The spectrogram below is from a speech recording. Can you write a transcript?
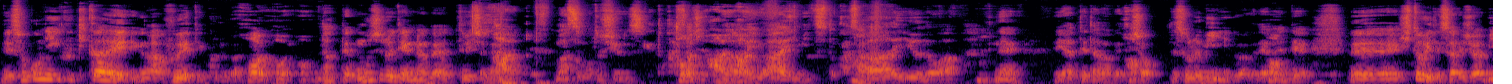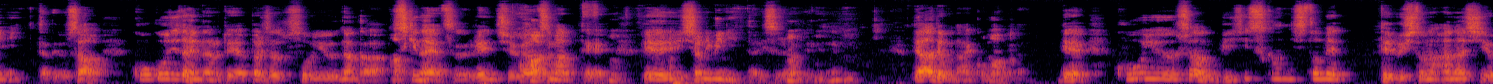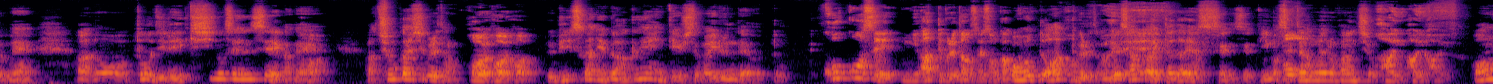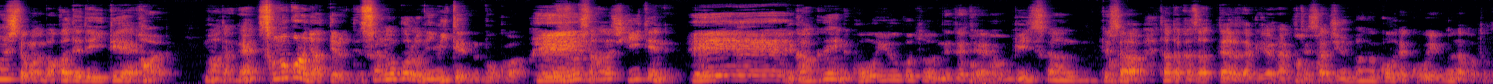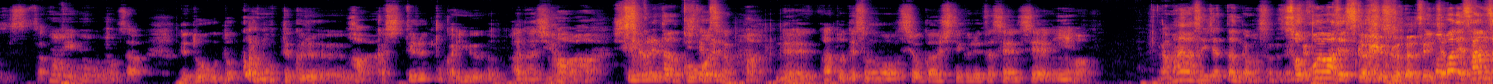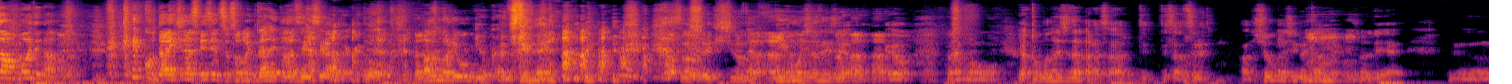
で、そこに行く機会が増えてくるわけ。はいはいだって面白い展覧会やってる人じゃない、は松本俊介とか当時さ、はいはい。ああいう愛光とかさ、ああいうのはね、やってたわけでしょ。で、それを見に行くわけだよね。はい。で、えー一人で最初は見に行ったけどさ、高校時代になるとやっぱりそそういうなんか好きなやつ、連中が集まって、うん。えー一緒に見に行ったりするわけですね。うんで、ああでもない、こうでもない。で、こういうさ、美術館に勤めてる人の話をね、あの、当時歴史の先生がね、あ紹介してくれたの。はいはいはい。美術館には学芸員っていう人がいるんだよ、と。高校生に会ってくれたんですね、その学あ、校。と会ってくれたの。で、坂井忠康先生って今、世田谷の館長。はいはいはい。あの人が若手でいて、はまだねい。。その頃に会ってるんですか？その頃に見てるの、僕は。へーその人の話聞いてんだよ。で、へえ。学芸員でこういうことで出てう、美術館ってさ、ただ飾ってあるだけじゃなくてさ、う順番がこうでこういうふうなことでさ、っていうことをさ、で、どう、どっから持ってくるか知ってるとかいう話を。してくれたの、高校生。で、後でその紹介してくれた先生に、は名前忘れちゃったんだもん、その。そこはですか？忘れちゃった今まで散々覚えてたのに。結構大事な先生ですよ、その人。大事な先生なんだけど、あんまり恩義を感じてない。その歴史のね、日本史の先生だったんだけど、あの、いや、友達だからさ、って言ってさ、それ、あの、紹介してくれたんだよ。それで、うん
